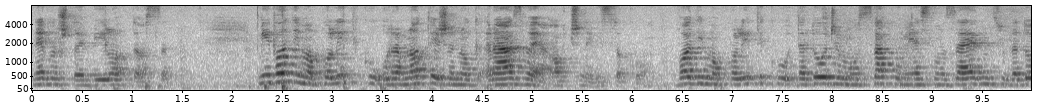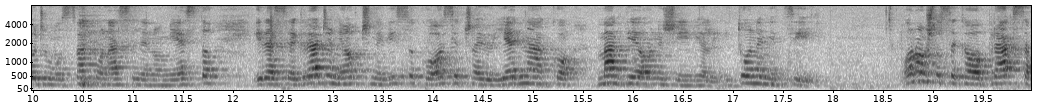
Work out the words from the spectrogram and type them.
nego što je bilo do sad. Mi vodimo politiku uravnoteženog razvoja općine Visoko. Vodimo politiku da dođemo u svaku mjesnu zajednicu, da dođemo u svako naseljeno mjesto i da se građani općine Visoko osjećaju jednako ma gdje oni živjeli. I to nam je cilj. Ono što se kao praksa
